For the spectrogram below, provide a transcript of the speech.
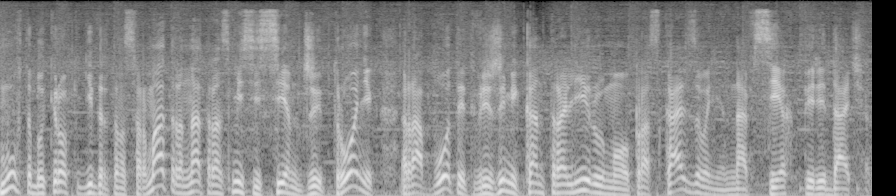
Муфта блокировки гидротрансформатора на трансмиссии 7G Tronic работает в режиме контролируемого проскальзывания на всех передачах.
